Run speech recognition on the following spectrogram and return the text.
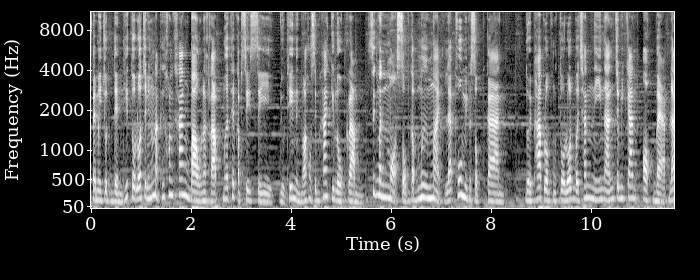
แต่มีจุดเด่นที่ตัวรถจะมีน้ำหนักที่ค่อนข้างเบานะครับ เมื่อเทียบกับ cc อยู่ที่ 165 กิโลกรัม ซึ่งมันเหมาะสมกับมือใหม่ และผู้มีประสบการณ์ โดยภาพรวมของตัวรถเวอร์ชันนี้นั้นจะมีการออกแบบและ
